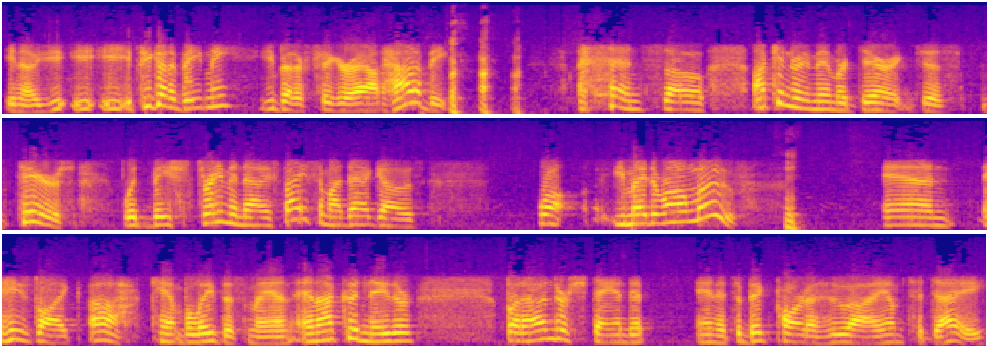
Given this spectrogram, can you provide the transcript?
you know, you, you, if you're going to beat me, you better figure out how to beat me. and so I can remember Derek just tears would be streaming down his face, and my dad goes, "Well, you made the wrong move," and he's like, "Ah, oh, can't believe this man," and I couldn't either, but I understand it, and it's a big part of who I am today,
